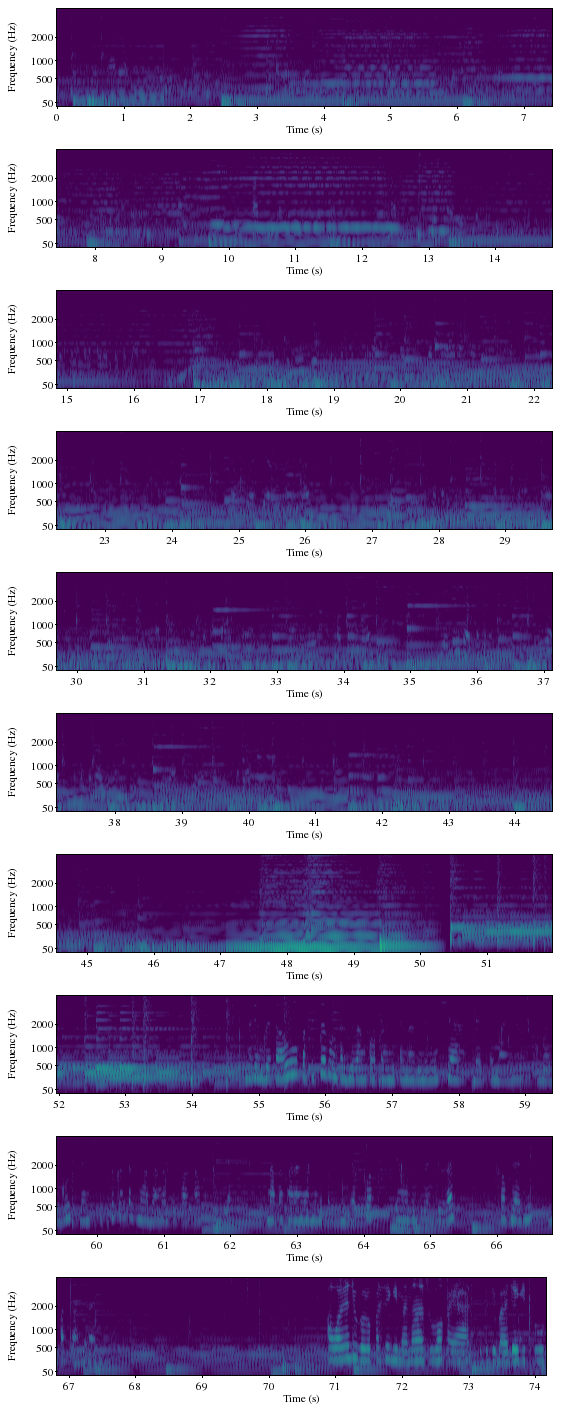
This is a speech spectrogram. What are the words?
Persib itu emang terbilang klub yang dikenal di Indonesia dari pemain yang cukup bagus dan Persib itu kan terkenal banget rival sama Persija. Kenapa Sarah nggak milih Persija? Klub yang udah jelas-jelas klub dari tempat kelahirannya? awalnya juga lupa sih gimana semua kayak tiba-tiba aja gitu.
